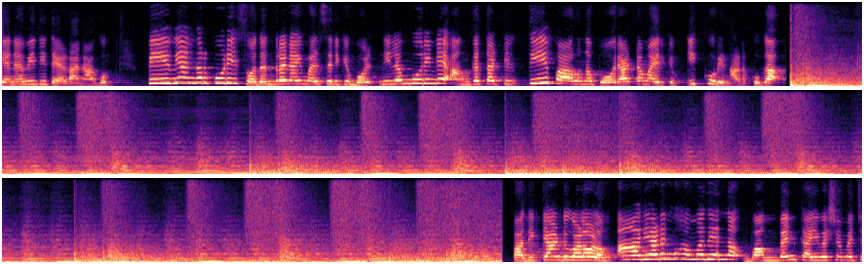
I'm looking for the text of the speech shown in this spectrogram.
ജനവിധി തേടാനാകും. പി വി അൻവർ കൂടി സ്വതന്ത്രനായി മത്സരിക്കുമ്പോൾ നിലമ്പൂരിന്റെ അങ്കത്തട്ടിൽ തീ പാറുന്ന പോരാട്ടമായിരിക്കും ഇക്കുറി നടക്കുക. പതിറ്റാണ്ടുകളോളം ആര്യാടൻ മുഹമ്മദ് എന്ന വമ്പൻ കൈവശം വെച്ച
